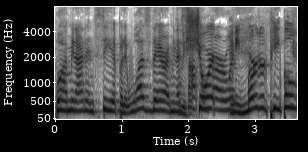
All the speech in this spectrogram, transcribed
"Well, I mean, I didn't see it, but it was there. I mean, I was short far away." and he murdered people.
